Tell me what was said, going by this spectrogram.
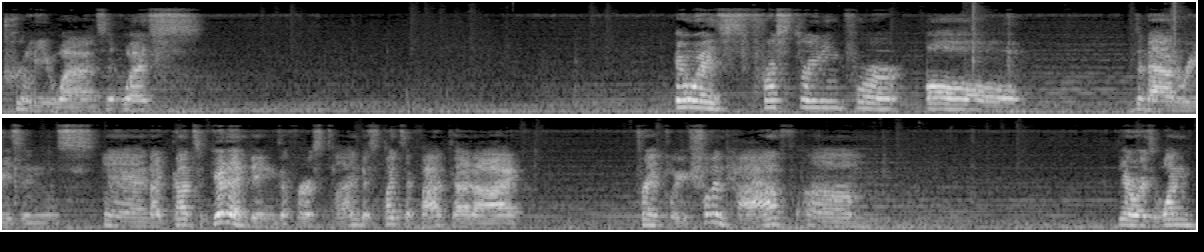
truly was. It was it was frustrating for all the bad reasons, and I got to good endings the first time, despite the fact that I frankly shouldn't have. Um, there was one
